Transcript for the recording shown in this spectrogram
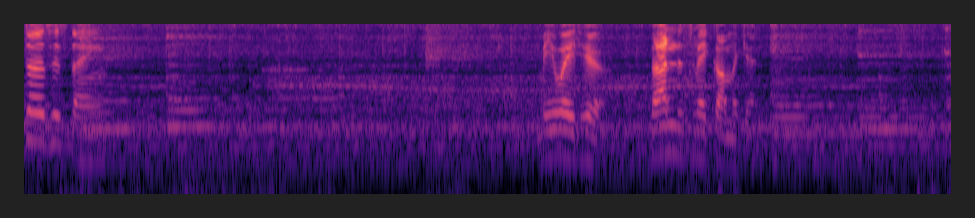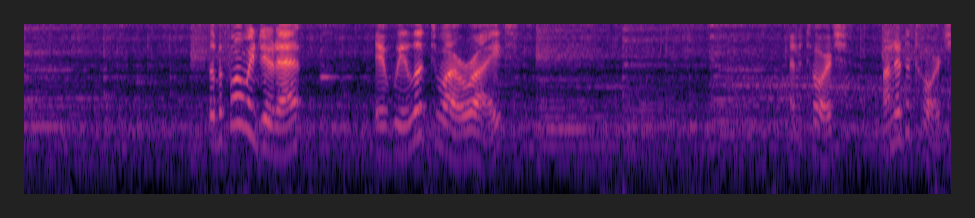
Does his thing, me wait here. Bandits may come again. So before we do that, if we look to our right, and a torch, under the torch,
